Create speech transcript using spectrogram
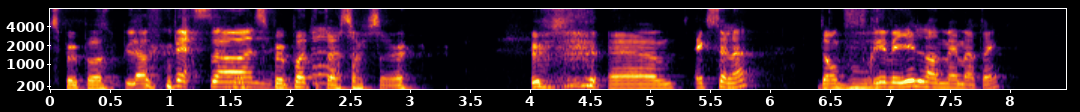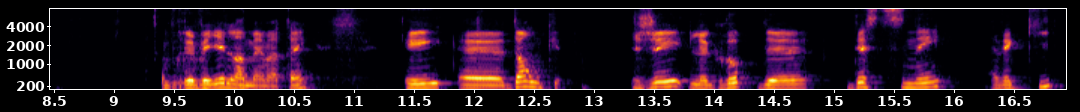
Tu peux pas. Tu bluffes personne. tu peux pas, t'es un sorcerer. Euh, excellent. Donc, vous vous réveillez le lendemain matin. Vous vous réveillez le lendemain matin. Et euh, donc, j'ai le groupe de Destinée avec qui?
